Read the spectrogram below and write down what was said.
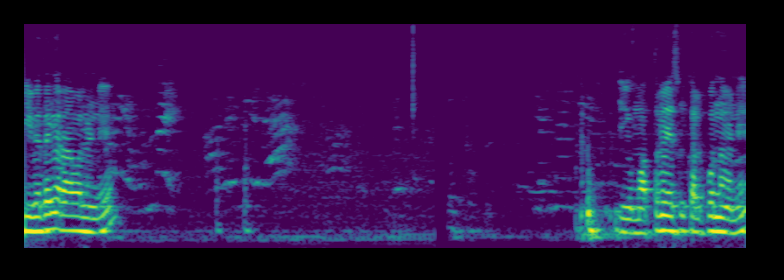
ఈ విధంగా రావాలండి. ఇవి మొత్తం వేసుకుని కలుపుకుందామండి.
